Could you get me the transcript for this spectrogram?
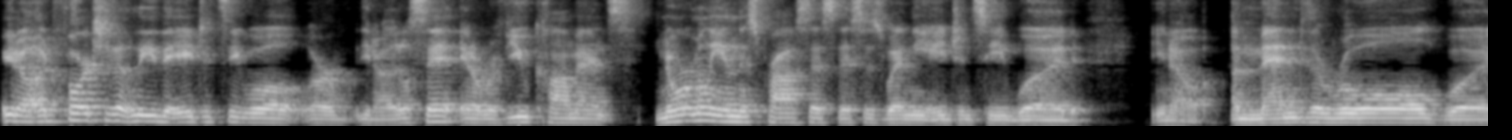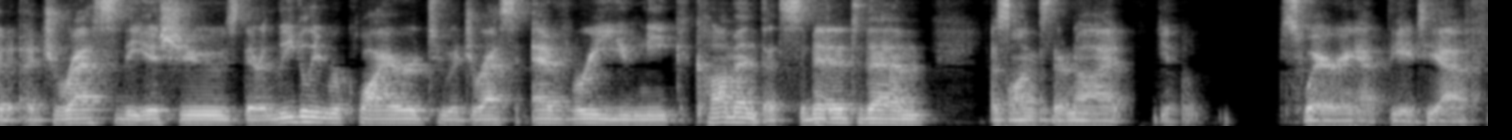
you know, unfortunately, the agency will or you know it'll sit, it'll review comments. Normally, in this process, this is when the agency would you know amend the rule, would address the issues. They're legally required to address every unique comment that's submitted to them, as long as they're not you know swearing at the ATF.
